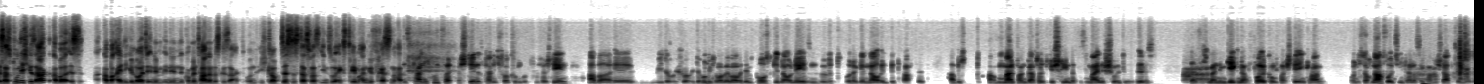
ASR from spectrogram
Das hast du nicht gesagt, aber, es, aber einige Leute in, dem, in den Kommentaren haben das gesagt. Und ich glaube, das ist das, was ihn so extrem angefressen hat. Das kann ich gut verstehen, das kann ich vollkommen gut verstehen. Aber äh, wieder, ich wiederhole mich nochmal, wenn man den Post genau lesen wird oder genau in betrachtet, habe ich am Anfang ganz deutlich geschrieben, dass es meine Schuld ist, dass ich meinen Gegner vollkommen verstehen kann und ich doch nachvollziehen kann, dass der Kampf nicht stattfindet.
